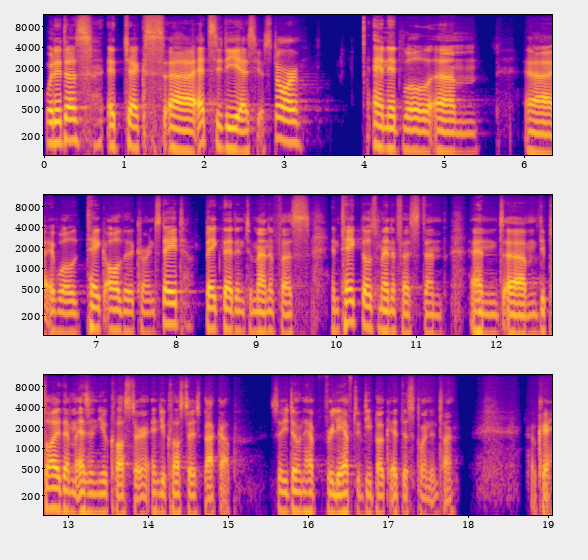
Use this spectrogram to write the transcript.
what it does, it checks uh, etcd as your store, and it will um, uh, it will take all the current state, bake that into manifests, and take those manifests then and um, deploy them as a new cluster, and your cluster is back up. So you don't have really have to debug at this point in time. Okay.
